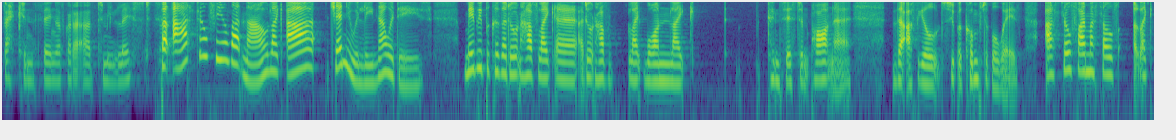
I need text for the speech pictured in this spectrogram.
feckin' thing I've got to add to my list. But I still feel that now. Like I genuinely nowadays, maybe because I don't have like a, I don't have like one like consistent partner that I feel super comfortable with. I still find myself like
